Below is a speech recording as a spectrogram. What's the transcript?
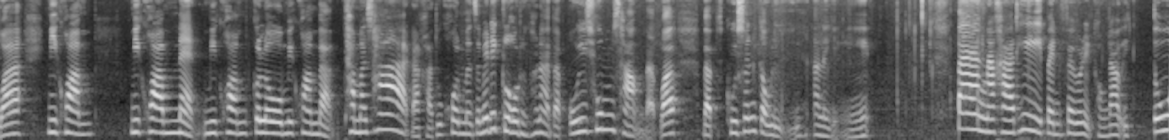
ว่ามีความมีความแมตมีความโกลว์มีความแบบธรรมชาติอะค่ะทุกคนมันจะไม่ได้โกลว์ถึงขนาดแบบอุ้ยชุ่มฉ่ำแบบว่าแบบคูชั่นเกาหลีอะไรอย่างนี้ แป้งนะคะที่เป็น favorite ของดาวอีก ตัว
